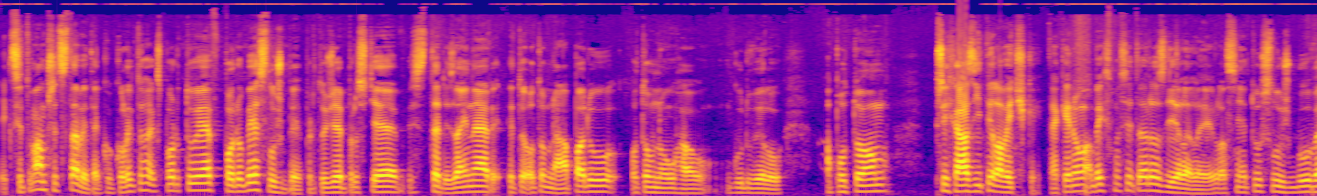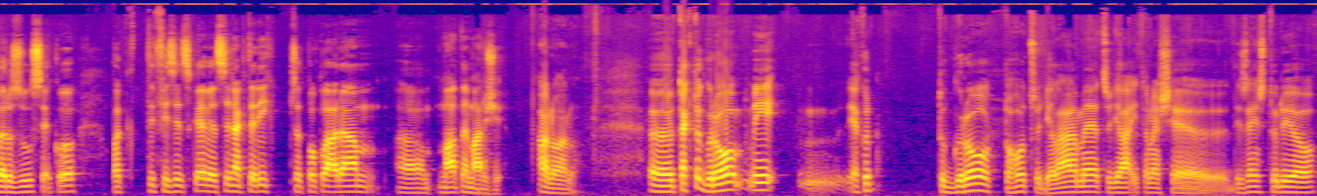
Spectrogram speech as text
jak si to mám představit? Jako kolik toho exportu je v podobě služby? Protože prostě jste designer, je to o tom nápadu, o tom know-how, goodwillu. A potom přichází ty lavičky. Tak jenom, abych jsme si to rozdělili, vlastně tu službu versus jako pak ty fyzické věci, na kterých předpokládám uh, máte marži. Ano, ano. E, tak to gro, my mm, jako to gro toho, co děláme, co dělá i to naše design studio,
